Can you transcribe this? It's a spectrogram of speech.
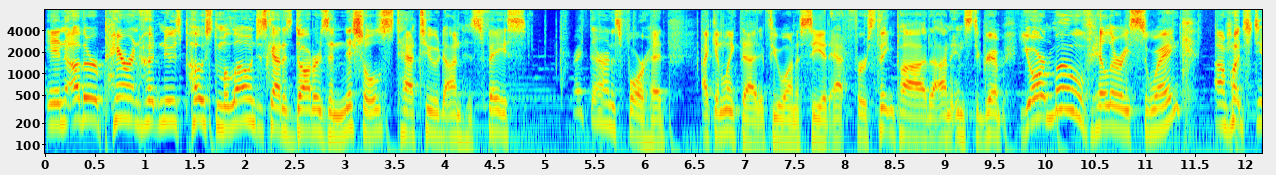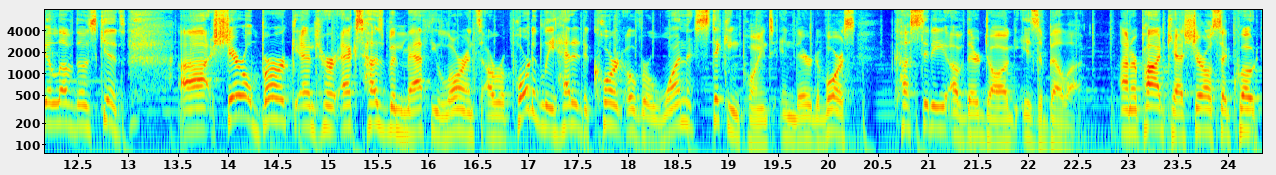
In other parenthood news, Post Malone just got his daughter's initials tattooed on his face, right there on his forehead. I can link that if you want to see it at First Thing Pod on Instagram. Your move, Hilary Swank. How much do you love those kids? Uh, Cheryl Burke and her ex husband, Matthew Lawrence, are reportedly headed to court over one sticking point in their divorce custody of their dog, Isabella. On her podcast, Cheryl said, quote,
